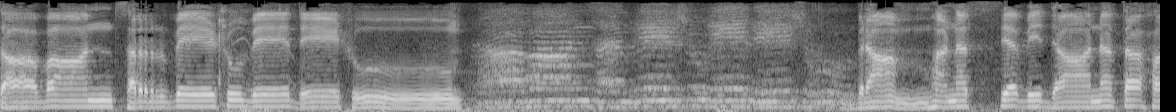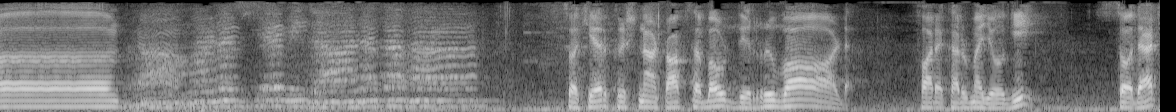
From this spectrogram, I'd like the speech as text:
तावान् सर्वेषु वेदेषु। ब्राह्मणस्य विजानतः। So here Krishna talks about the reward for a karma yogi. So that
